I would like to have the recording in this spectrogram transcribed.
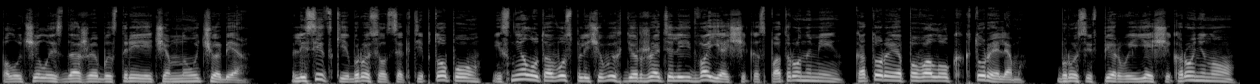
Получилось даже быстрее, чем на учебе. Лисицкий бросился к тип-топу и снял у того с плечевых держателей два ящика с патронами, которые поволок к турелям. Бросив первый ящик Ронину,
